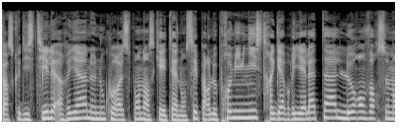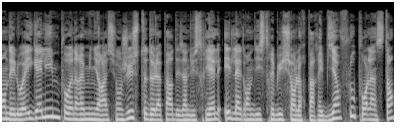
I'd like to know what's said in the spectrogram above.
Parce que, disent-ils, rien ne nous correspond dans ce qui a été annoncé par le Premier ministre Gabriel Attal, le renforcement des lois EGalim pour une rémunération juste de la part des industriels et de la grande distribution leur paraît bien flou pour l'instant.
